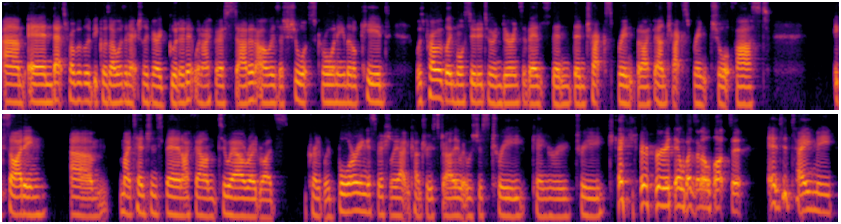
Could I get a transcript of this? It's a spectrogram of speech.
Um, and that's probably because I wasn't actually very good at it when I first started. I was a short, scrawny little kid, was probably more suited to endurance events than than track sprint, but I found track sprint short, fast, exciting. Um, my attention span, I found two hour road rides incredibly boring, especially out in country Australia. It was just tree, kangaroo, tree, kangaroo. There wasn't a lot to entertain me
